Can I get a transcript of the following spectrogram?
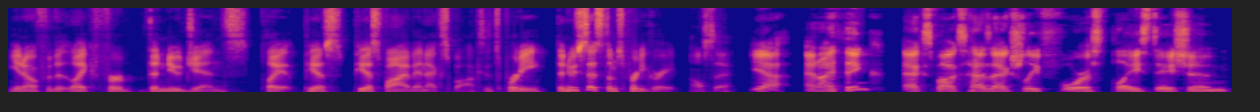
you know, for the like for the new gens, play PS PS5 and Xbox. It's pretty the new system's pretty great, I'll say. Yeah, and I think Xbox has actually forced PlayStation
